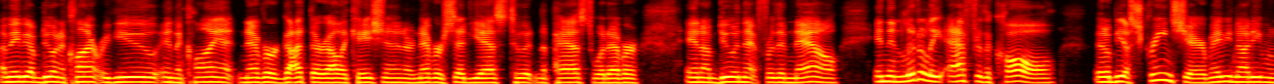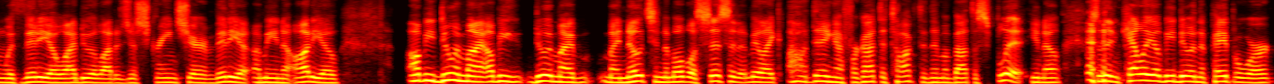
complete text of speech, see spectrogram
uh, maybe i'm doing a client review and the client never got their allocation or never said yes to it in the past whatever and i'm doing that for them now. And then literally after the call it'll be a screen share maybe not even with video i do a lot of just screen share and video i mean audio I'll be doing my I'll be doing my my notes in the mobile assistant and be like, oh dang, I forgot to talk to them about the split, you know. So then Kelly will be doing the paperwork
